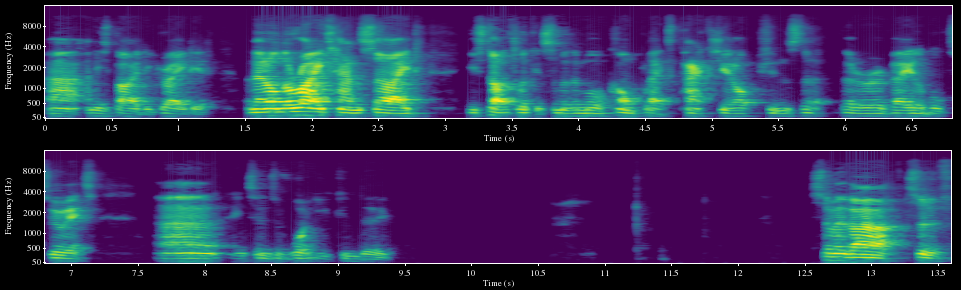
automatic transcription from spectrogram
uh, and is biodegraded. And then on the right-hand side, you start to look at some of the more complex packaging options that, that are available to it uh, in terms of what you can do. Some of our sort of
